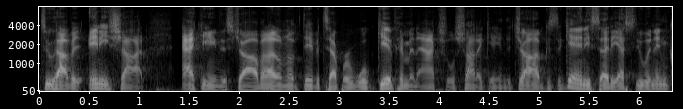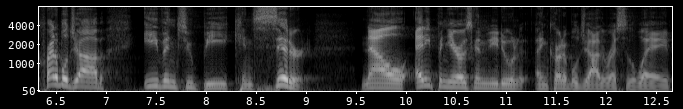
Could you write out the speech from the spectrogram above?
to have any shot at getting this job. And I don't know if David Tepper will give him an actual shot at getting the job because, again, he said he has to do an incredible job even to be considered. Now, Eddy Piñeiro is going to need to do an incredible job the rest of the way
